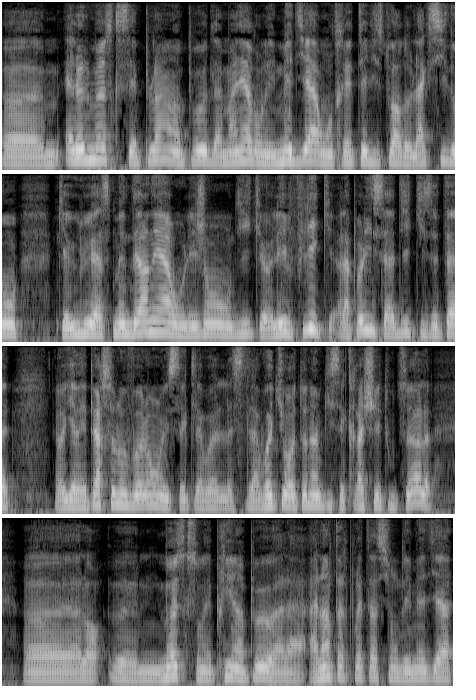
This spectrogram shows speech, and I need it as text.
euh, Elon Musk s'est plaint un peu de la manière dont les médias ont traité l'histoire de l'accident qui a eu lieu la semaine dernière, où les gens ont dit que les flics, la police a dit qu'ils étaient, il y avait personne au volant et c'est que la, voiture autonome qui s'est crachée toute seule. Euh, alors, euh, Musk s'en est pris un peu à l'interprétation des médias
